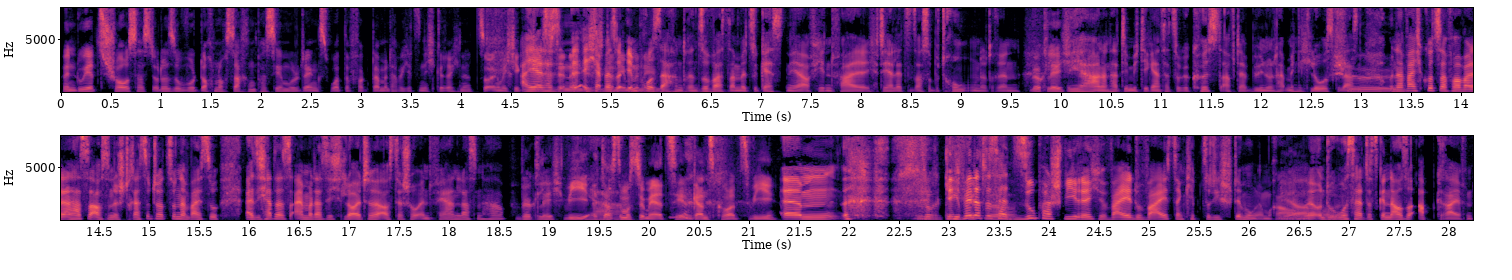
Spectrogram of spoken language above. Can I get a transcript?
wenn du jetzt Shows hast oder so, wo doch noch Sachen passieren, wo du denkst, what the fuck, damit habe ich jetzt nicht gerechnet? So irgendwelche Ah ja, das, die ich sich habe ja so? Impro-Sachen drin, sowas dann mit so Gästen, ja, auf jeden Fall. Ich hatte ja letztens auch so Betrunkene drin. Wirklich? Ja, und dann hat die mich die ganze Zeit so geküsst auf der Bühne und hat mich nicht losgelassen. Schön. Und dann war ich kurz davor, weil dann hast du auch so eine Stresssituation, dann weißt du, also ich hatte das einmal, dass ich Leute aus der Show entfernen lassen habe. Wirklich? Wie? Ja. Das musst du mir erzählen, ganz kurz. Wie? Ähm, So, ich finde, das ist halt super schwierig, weil du weißt, dann kippt so die Stimmung im Raum. Ja, ne? Und du musst halt das genauso abgreifen.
